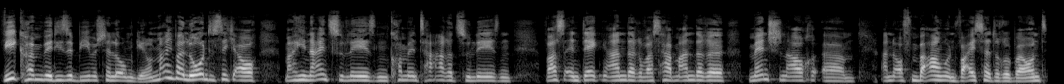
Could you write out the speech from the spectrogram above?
Wie können wir diese Bibelstelle umgehen? Und manchmal lohnt es sich auch, mal hineinzulesen, Kommentare zu lesen. Was entdecken andere? Was haben andere Menschen auch ähm, an Offenbarung und Weisheit darüber? Und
